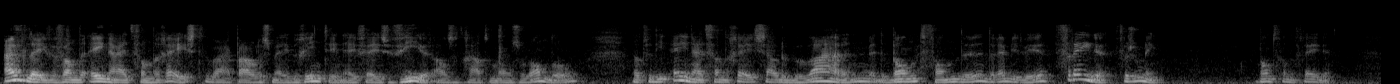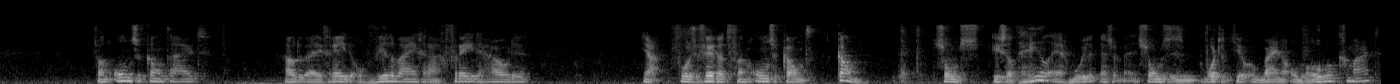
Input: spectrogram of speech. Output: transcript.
uitleven van de eenheid van de geest, waar Paulus mee begint in Efeze 4 als het gaat om onze wandel, dat we die eenheid van de geest zouden bewaren met de band van de, daar heb je het weer, vrede, verzoening. Band van de vrede. Van onze kant uit houden wij vrede of willen wij graag vrede houden. Ja, voor zover dat van onze kant kan. Soms is dat heel erg moeilijk en soms is, wordt het je ook bijna onmogelijk gemaakt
